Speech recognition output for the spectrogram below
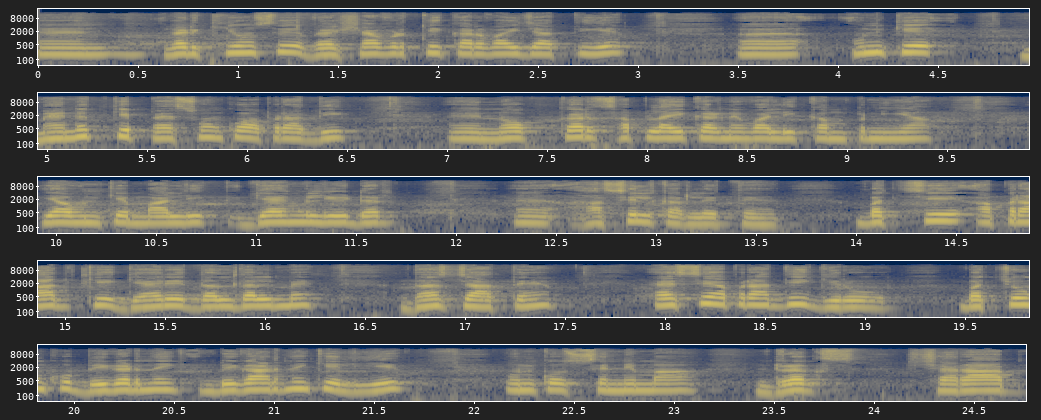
लड़कियों से वैश्यावृत्ति करवाई जाती है। उनके मेहनत के पैसों को अपराधी नौकर सप्लाई करने वाली कंपनियाँ या उनके मालिक, गैंग लीडर हासिल कर लेते हैं। बच्चे अपराध के गहरे दलदल में धंस जाते हैं। ऐसे अपराधी गिरोह बच्चों को बिगड़ने, बिगाड़ने के लिए उनको सिनेमा, ड्रग्स, शराब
